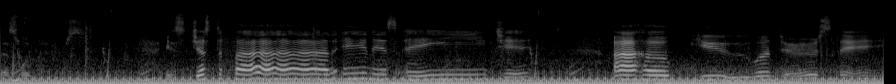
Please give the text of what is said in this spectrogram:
that's what matters. It's justified and it's ancient. I hope you understand.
